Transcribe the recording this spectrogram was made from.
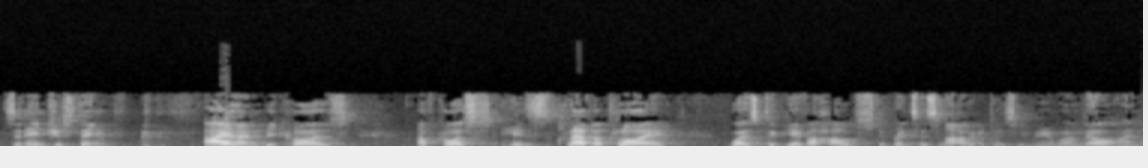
It's an interesting island because, of course, his clever ploy was to give a house to Princess Margaret, as you may well know, and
